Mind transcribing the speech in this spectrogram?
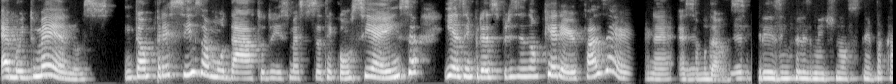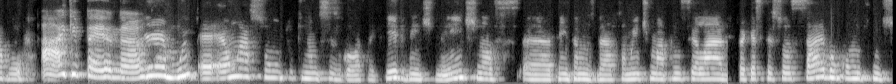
é muito menos. Então precisa mudar tudo isso, mas precisa ter consciência e as empresas precisam querer fazer, né, essa mudança. Cris, infelizmente nosso tempo acabou. Ai, que pena. É muito, é, é um assunto que não se esgota aqui, evidentemente. Nós uh, tentamos dar somente uma pincelada para que as pessoas saibam como funciona,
